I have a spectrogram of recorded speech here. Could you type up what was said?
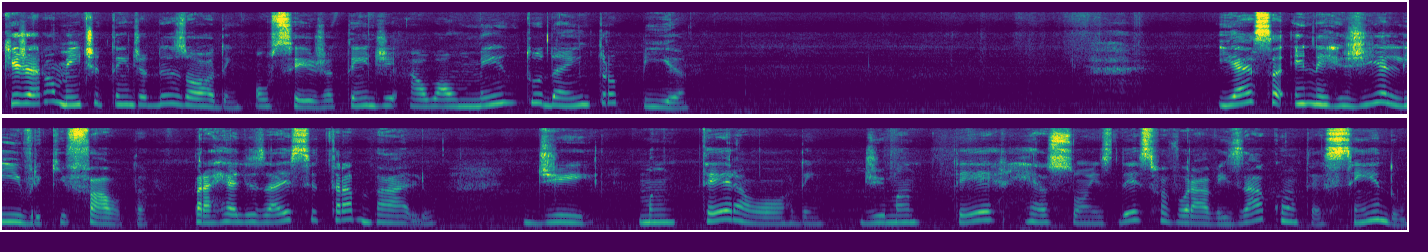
que geralmente tende à desordem, ou seja, tende ao aumento da entropia. E essa energia livre que falta para realizar esse trabalho de manter a ordem, de manter reações desfavoráveis acontecendo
